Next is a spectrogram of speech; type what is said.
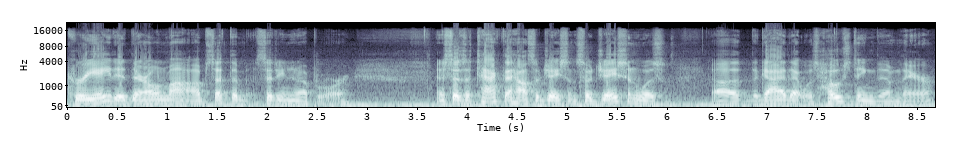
created their own mob, set them sitting in uproar. And it says, attack the house of Jason. So Jason was uh, the guy that was hosting them there.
